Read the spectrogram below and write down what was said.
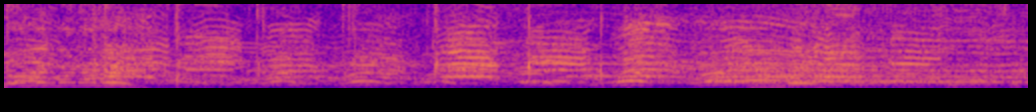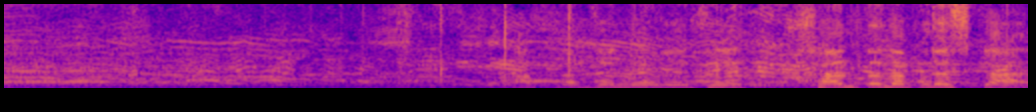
জোরে গড়াবেন। আপনার জন্য রয়েছে সান্ত্বনা পুরস্কার।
